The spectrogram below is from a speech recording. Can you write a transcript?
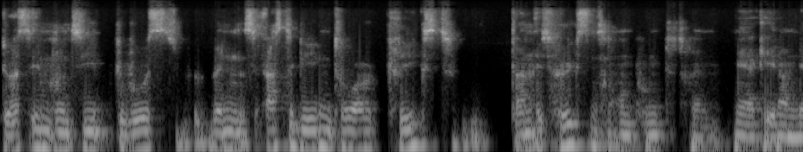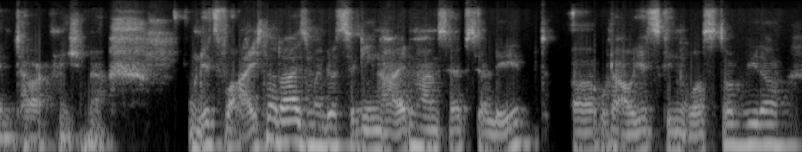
du hast im Prinzip gewusst, wenn du das erste Gegentor kriegst, dann ist höchstens noch ein Punkt drin. Mehr geht an dem Tag nicht mehr. Und jetzt, wo Eichner da ist, ich meine, du hast ja gegen Heidenheim selbst erlebt, äh, oder auch jetzt gegen Rostock wieder,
